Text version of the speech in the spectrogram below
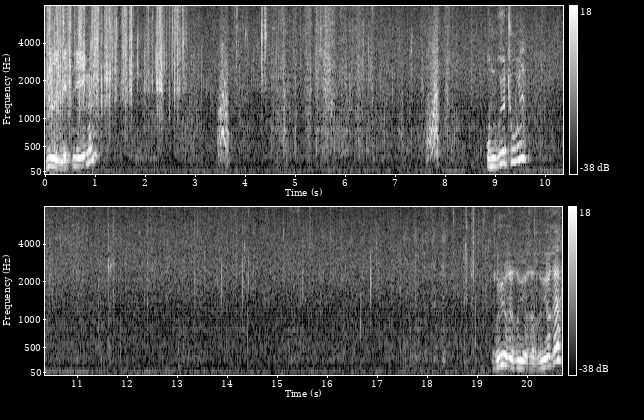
Müll mitnehmen. Umrührtool. Rühre, rühre, rühre.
